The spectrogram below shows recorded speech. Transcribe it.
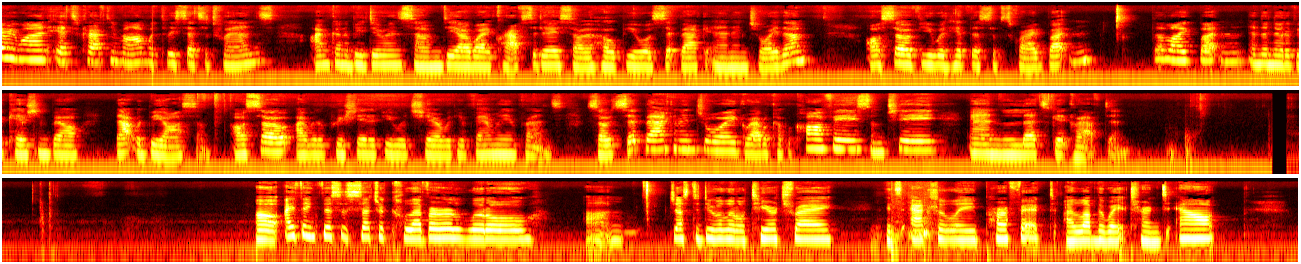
everyone, it's Crafty Mom with Three Sets of Twins. I'm going to be doing some DIY crafts today, so I hope you will sit back and enjoy them. Also, if you would hit the subscribe button, the like button, and the notification bell, that would be awesome. Also, I would appreciate if you would share with your family and friends. So sit back and enjoy, grab a cup of coffee, some tea, and let's get crafting. Oh, I think this is such a clever little, um, just to do a little tier tray. It's actually perfect. I love the way it turned out.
